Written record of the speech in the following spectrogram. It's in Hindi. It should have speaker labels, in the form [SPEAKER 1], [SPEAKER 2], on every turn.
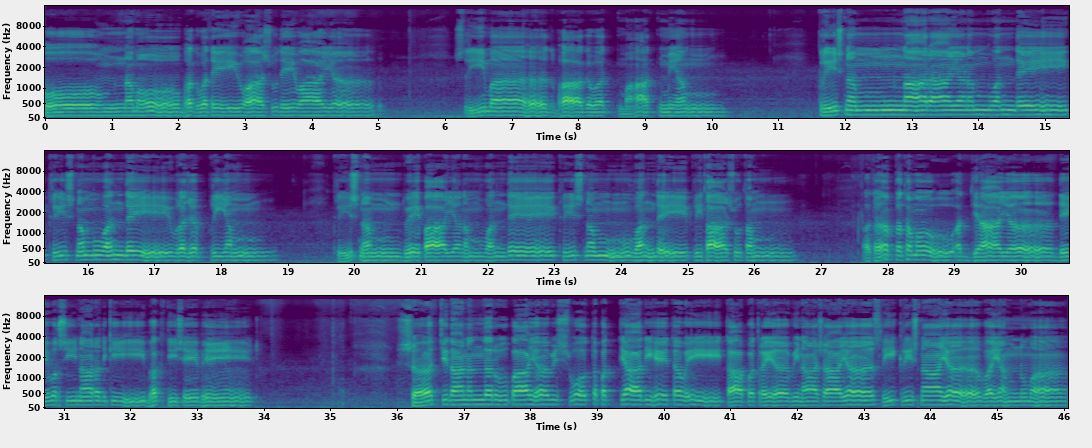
[SPEAKER 1] ॐ नमो भगवते वासुदेवाय। श्रीमद्भागवतमाहात्म्यम् कृष्णं नारायणं वंदे, कृष्णं वंदे व्रजप्रियम्। कृष्णं द्वैपायनं वंदे, कृष्णं वंदे पृथासुतम्। अथ प्रथमो अध्याय। देवर्षि नारद की भक्ति से भेंट। सच्चिदानन्दरूपाय विश्वोत्पत्त्यादिहेतवे तापत्रयविनाशाय श्रीकृष्णाय वयं नुमः।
